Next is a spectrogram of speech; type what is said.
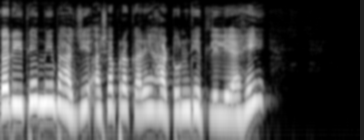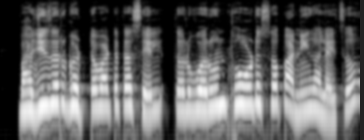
तर इथे मी भाजी अशा प्रकारे हाटून घेतलेली आहे. भाजी जर घट्ट वाटत असेल तर वरून थोडंसं पाणी घालायचं.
